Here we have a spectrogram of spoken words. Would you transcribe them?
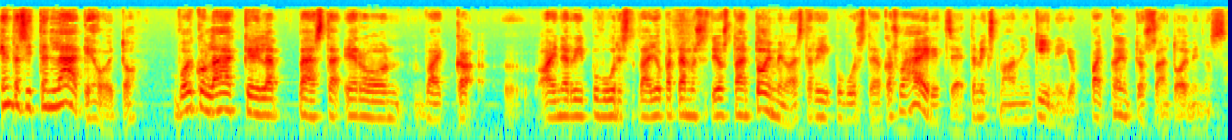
Entä sitten lääkehoito? Voiko lääkkeillä päästä eroon vaikka aineriippuvuudesta tai jopa tämmöisestä jostain toiminnallisesta riippuvuudesta, joka sinua häiritsee, että miksi mä oon niin kiinni jo, vaikka nyt jossain toiminnassa?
